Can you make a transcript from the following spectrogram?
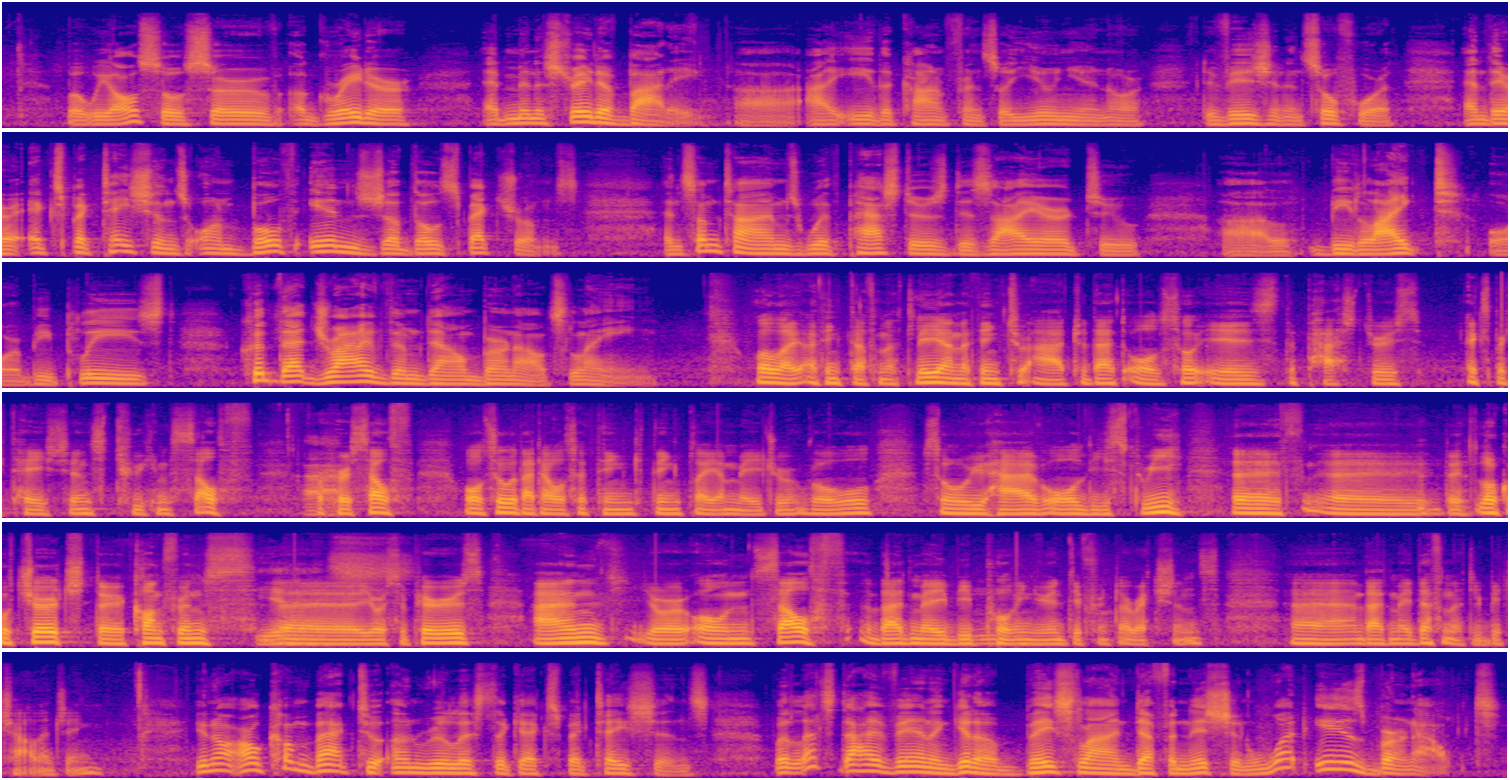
but we also serve a greater administrative body, uh, i.e., the conference or union or division and so forth. And there are expectations on both ends of those spectrums. And sometimes, with pastors' desire to uh, be liked or be pleased, could that drive them down burnout's lane? Well, I, I, think definitely. And I think to add to that also is the pastor's expectations to himself or ah. herself. Also, that I also think think play a major role. So you have all these three: uh, uh, the local church, the conference, uh, yes. uh, your superiors, and your own self. That may be mm. pulling you in different directions, uh, and that may definitely be challenging. You know, I'll come back to unrealistic expectations. But let's dive in and get a baseline definition. What is burnout?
